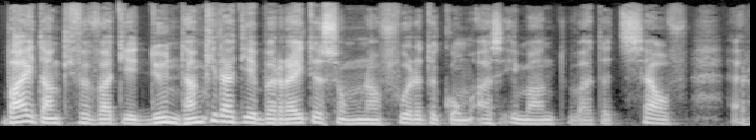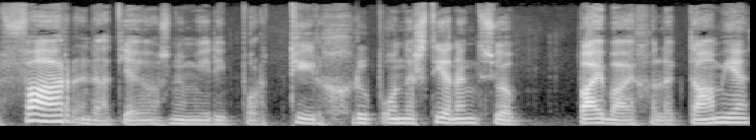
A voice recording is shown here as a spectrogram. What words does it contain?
Baie dankie vir wat jy doen. Dankie dat jy bereid is om na vore te kom as iemand wat dit self ervaar en dat jy ons noem hierdie portuïergroep ondersteuning. So baie baie geluk daarmee.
